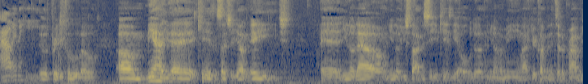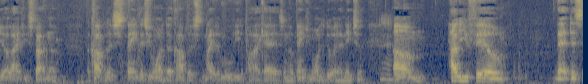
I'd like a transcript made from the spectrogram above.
out in the heat. It was pretty cool though. Um, me and how you had kids at such a young age, and you know now you know you starting to see your kids get older. You know what I mean? Like you're coming into the prime of your life. You're starting to accomplish things that you want to accomplish, like the movie, the podcast. You know things you want to do of that nature. Mhm. Um, how do you feel that this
